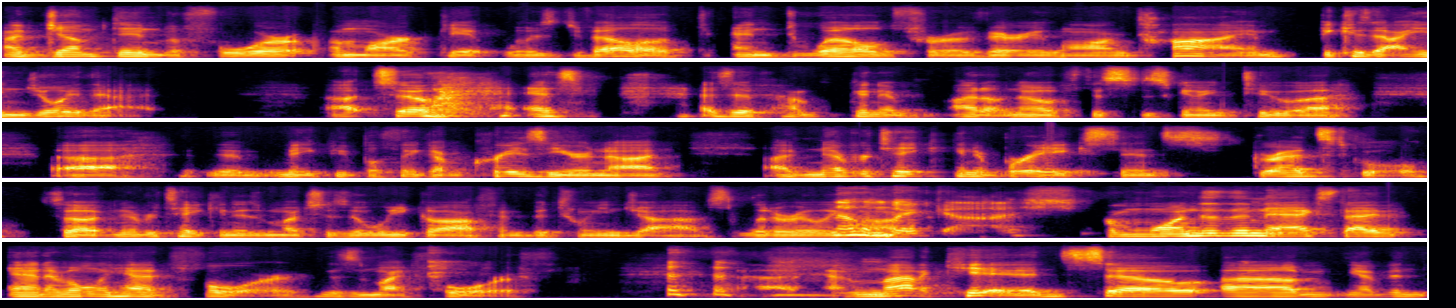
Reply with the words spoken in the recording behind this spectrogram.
I've jumped in before a market was developed and dwelled for a very long time because I enjoy that. Uh, so as, as if I'm going to, I don't know if this is going to uh, uh, make people think I'm crazy or not. I've never taken a break since grad school. So I've never taken as much as a week off in between jobs, literally. Oh my gosh. From one to the next. I've, and I've only had four. This is my fourth. uh, I'm not a kid. So um, you know, I've been,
